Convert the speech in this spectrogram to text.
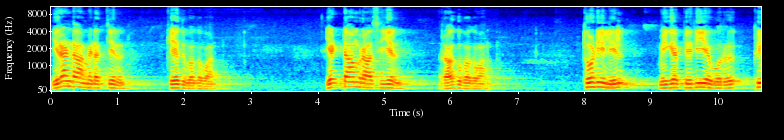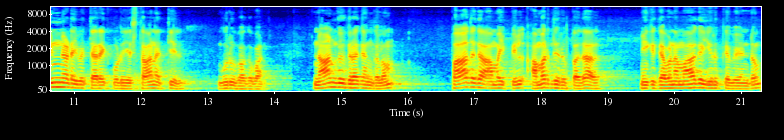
இரண்டாம் இடத்தில் கேது பகவான் எட்டாம் ராசியில் ராகு பகவான். தொழிலில் மிக பெரிய ஒரு பின்னடைவை தரக்கூடிய ஸ்தானத்தில் குரு பகவான். நான்கு கிரகங்களும் பாதக அமைப்பில் அமர்ந்திருப்பதால் மிக கவனமாக இருக்க வேண்டும்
